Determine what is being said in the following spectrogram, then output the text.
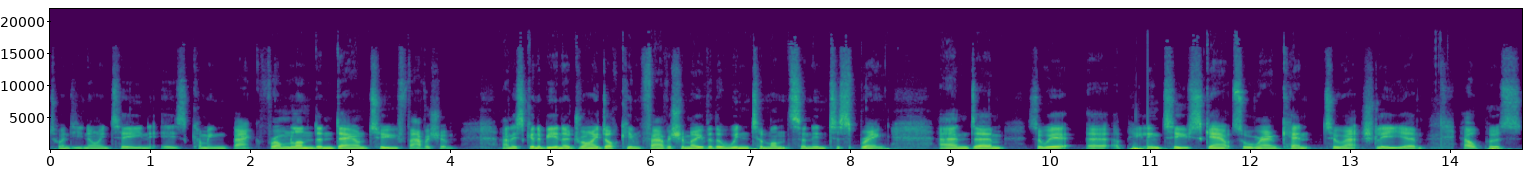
2019, is coming back from London down to Faversham, and it's going to be in a dry dock in Faversham over the winter months and into spring. And um, so we're uh, appealing to scouts all around Kent to actually um, help us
